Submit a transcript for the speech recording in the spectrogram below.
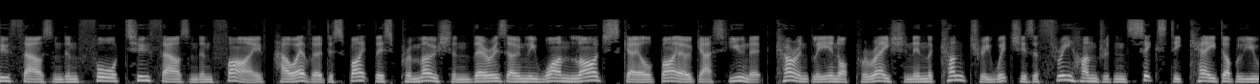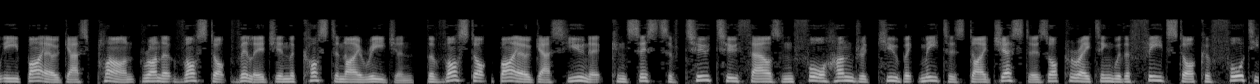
2004-2005 However despite this promotion there is only one large-scale biogas unit currently currently in operation in the country which is a 360 kWe biogas plant run at Vostok village in the Kostanai region. The Vostok biogas unit consists of two 2,400 cubic meters digesters operating with a feedstock of 40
